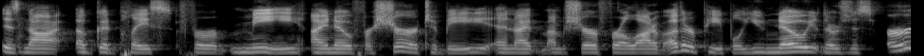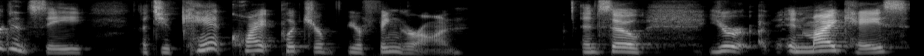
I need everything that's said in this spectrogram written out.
is not a good place for me. I know for sure to be. And I, I'm sure for a lot of other people, you know, there's this urgency that you can't quite put your, your finger on. And so you're, in my case,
